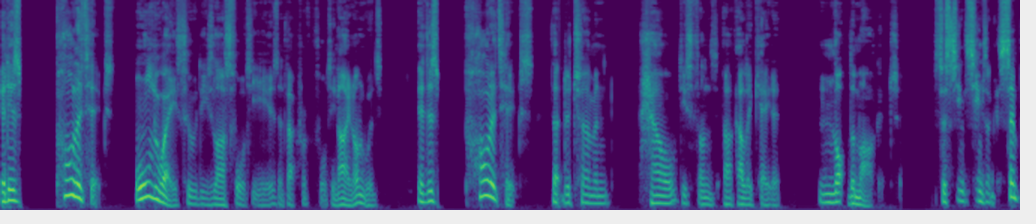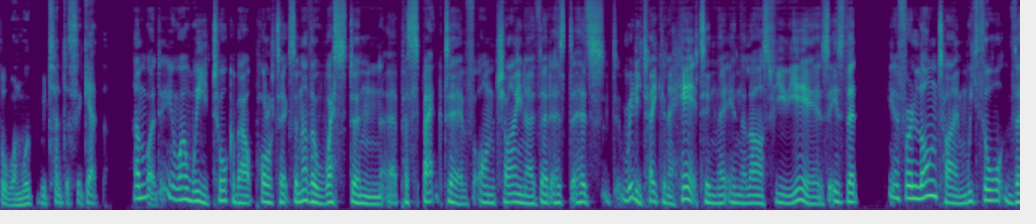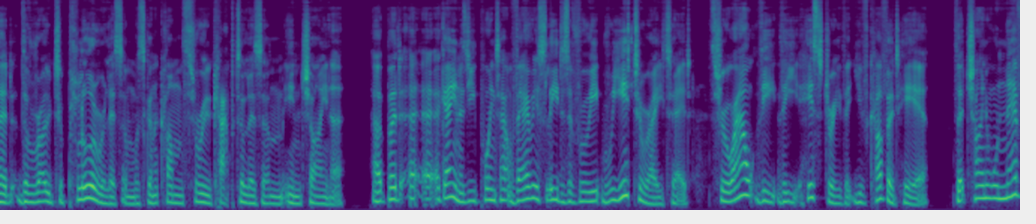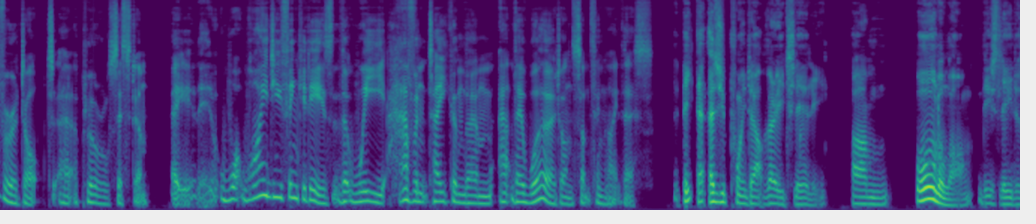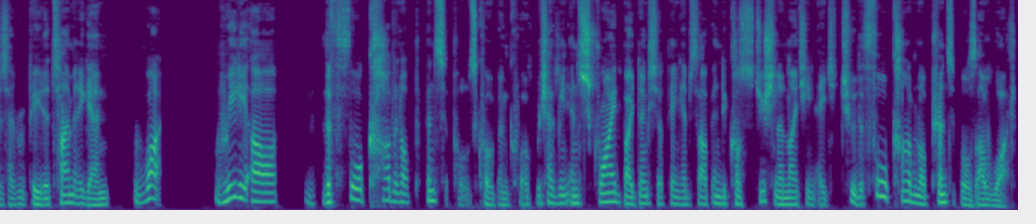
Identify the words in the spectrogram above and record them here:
it is politics all the way through these last 40 years, in fact, from 49 onwards. It is politics that determine how these funds are allocated, not the market. So it seems, seems like a simple one. We, we tend to forget that. And while we talk about politics, another Western uh, perspective on China that has has really taken a hit in the in the last few years is that you know for a long time we thought that the road to pluralism was going to come through capitalism in China. Uh, but uh, again, as you point out, various leaders have re- reiterated throughout the the history that you've covered here that China will never adopt a plural system. Why do you think it is that we haven't taken them at their word on something like this? As you point out very clearly, um, all along, these leaders have repeated time and again what really are the four cardinal principles, quote unquote, which have been inscribed by Deng Xiaoping himself in the Constitution of 1982. The four cardinal principles are what?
